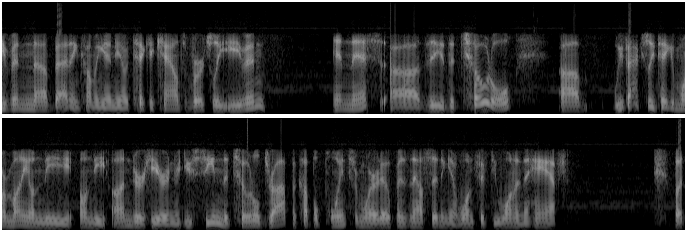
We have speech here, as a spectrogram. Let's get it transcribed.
even uh, betting coming in. You know, ticket counts virtually even in this. Uh, the the total. Uh, we've actually taken more money on the on the under here, and you've seen the total drop a couple points from where it opens, now sitting at 151 and a half. But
